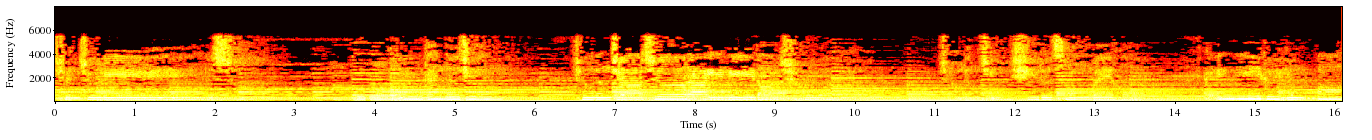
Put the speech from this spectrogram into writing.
牵住你的手，如果我能看得见，就能驾车带你到处玩，就能惊喜的从背后给你一个拥抱。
